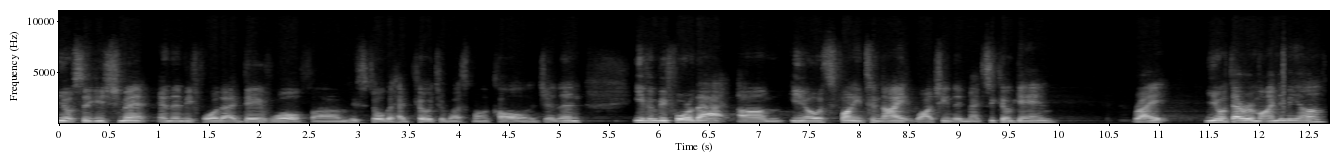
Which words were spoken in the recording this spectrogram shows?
you know, Sigi Schmidt, and then before that, Dave Wolf, um, who's still the head coach at Westmont College, and then even before that, um, you know, it's funny tonight watching the Mexico game right? You know what that reminded me of?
